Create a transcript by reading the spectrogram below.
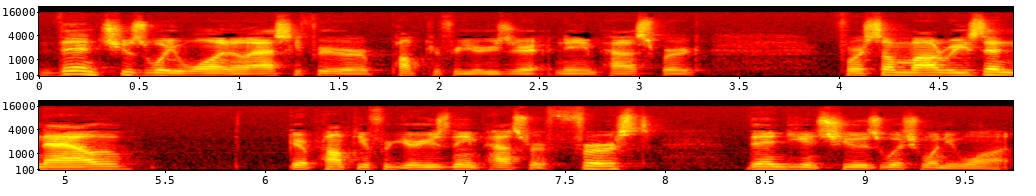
then choose what you want. It'll ask you for your prompt you for your username and password. For some odd reason now, they'll prompt you for your username and password first. Then you can choose which one you want.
